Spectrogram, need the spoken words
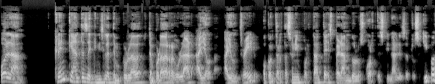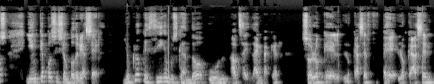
hola, ¿creen que antes de que inicie la temporada, temporada regular hay, hay un trade o contratación importante esperando los cortes finales de otros equipos? ¿Y en qué posición podría ser? Yo creo que siguen buscando un outside linebacker, solo que lo que hace, eh, lo que hacen,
